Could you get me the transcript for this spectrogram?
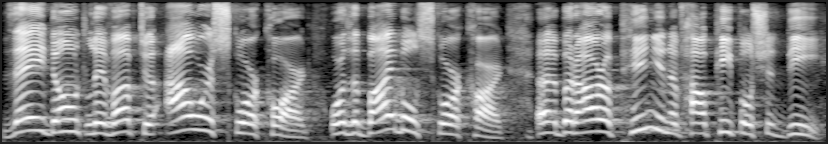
They don't live up to our scorecard or the Bible's scorecard, uh, but our opinion of how people should be.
